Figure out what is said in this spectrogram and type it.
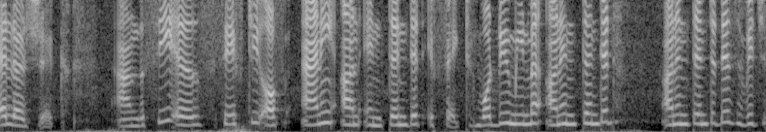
allergic. And the C is safety of any unintended effect. What do you mean by unintended? Unintended is which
